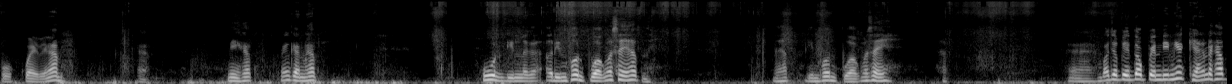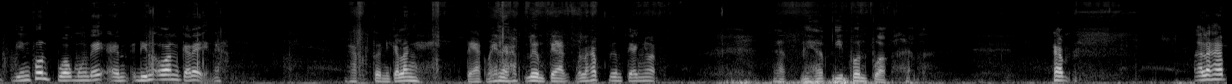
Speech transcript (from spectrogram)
ปลูกกล้วยไปน้ำนี่ครับเหมือนกันครับพูนดินแล้วก็เอาดินพ่นปลวกมาใส่ครับนี่นะครับดินพ่นปลวกมาใส่ครับอ่าบ่จะเป็นต้องเป็นดินแข็งๆนะครับ ดินพ่นปลวกมองได้ดินอ่อนก็ได้นะครับตัวนี้กำลังแตกไปแล้วครับ เริ่มแตกไปแล้วครับ เริ่มแตกยอดนะครับนี่ครับดินพ่นปลวกครับ ครับเอาละครับ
